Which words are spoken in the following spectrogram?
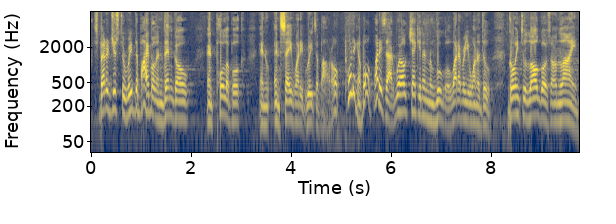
It's better just to read the Bible and then go and pull a book and, and say what it reads about. Oh, pulling a book, what is that? Well, check it in Google, whatever you want to do. Going to Logos online.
